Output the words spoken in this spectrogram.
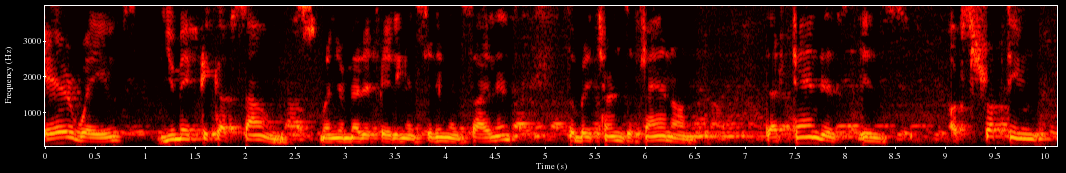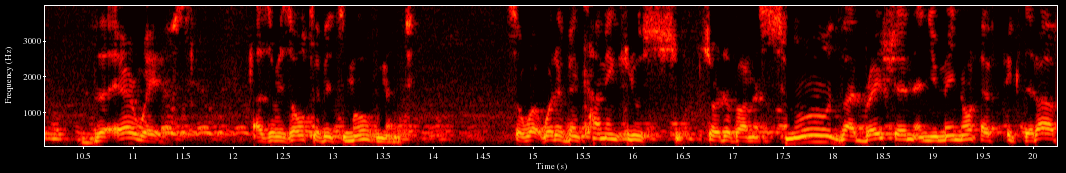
airwaves you may pick up sounds when you're meditating and sitting in silence. Somebody turns a fan on, that fan is, is obstructing the airwaves as a result of its movement. So what would have been coming through sort of on a smooth vibration and you may not have picked it up,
